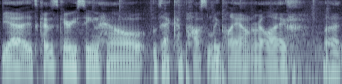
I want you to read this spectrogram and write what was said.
yeah it's kind of scary seeing how that could possibly play out in real life but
